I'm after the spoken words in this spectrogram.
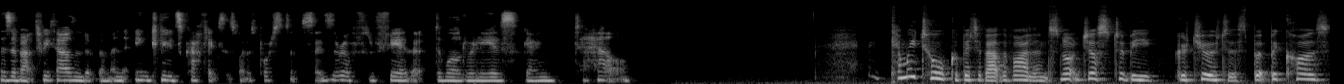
there's about 3,000 of them, and it includes Catholics as well as Protestants. So there's a real sort of fear that the world really is going to hell. Can we talk a bit about the violence, not just to be gratuitous, but because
